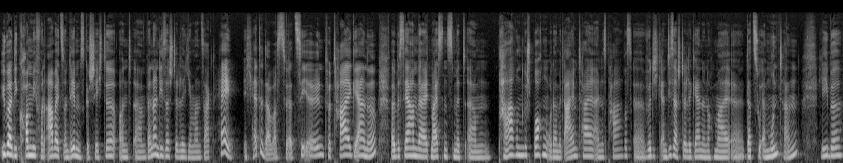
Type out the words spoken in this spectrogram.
über die Kombi von Arbeits- und Lebensgeschichte. Und äh, wenn an dieser Stelle jemand sagt, hey, ich hätte da was zu erzählen, total gerne, weil bisher haben wir halt meistens mit ähm, Paaren gesprochen oder mit einem Teil eines Paares. Äh, würde ich an dieser Stelle gerne nochmal äh, dazu ermuntern, liebe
